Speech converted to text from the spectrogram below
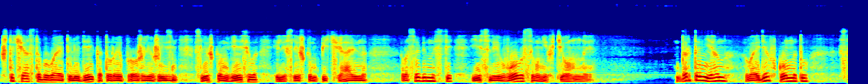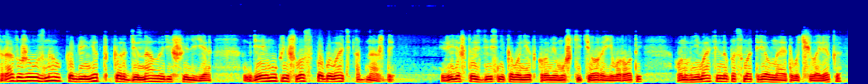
что часто бывает у людей, которые прожили жизнь слишком весело или слишком печально, в особенности, если волосы у них темные. Д'Артаньян, войдя в комнату, сразу же узнал кабинет кардинала Ришелье, где ему пришлось побывать однажды. Видя, что здесь никого нет, кроме мушкетера его роты, он внимательно посмотрел на этого человека —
